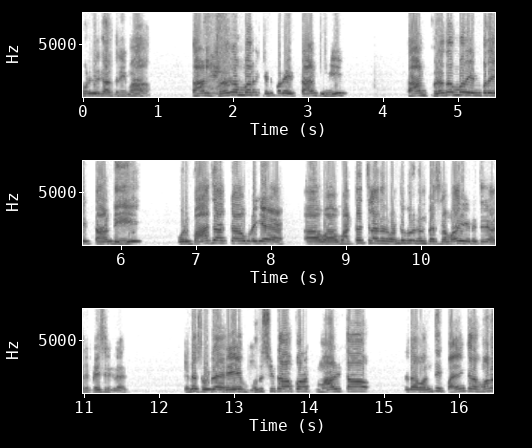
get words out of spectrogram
புரிஞ்சிருக்காரு தெரியுமா? தான் பிரதமர் என்பதை தாண்டி தான் பிரதமர் என்பதை தாண்டி ஒரு பாஜகவுடைய வட்டச்செயலாளர் வண்டுமுருகன் பேசுற மாதிரி எனக்கு தெரியாது பேசியிருக்கிறாரு. என்ன சொல்றாரு? முர்ஷிதாபாத் மால்டா வந்து பயங்கரமான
